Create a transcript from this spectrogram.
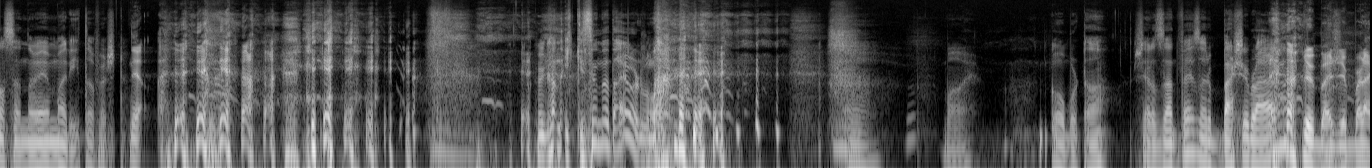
Da sender vi Marita først. Ja. Vi kan ikke sende deg. Eh, Nei. Gå bort da ser oss sadface, har du bæsj i bleia? Har du bæsj i blei?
